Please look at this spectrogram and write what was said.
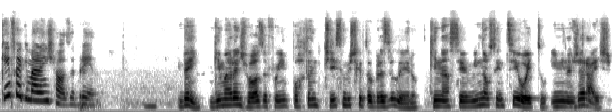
quem foi Guimarães Rosa, Breno? Bem, Guimarães Rosa foi um importantíssimo escritor brasileiro que nasceu em 1908 em Minas Gerais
